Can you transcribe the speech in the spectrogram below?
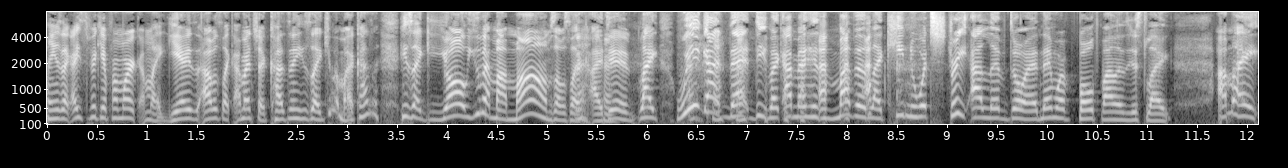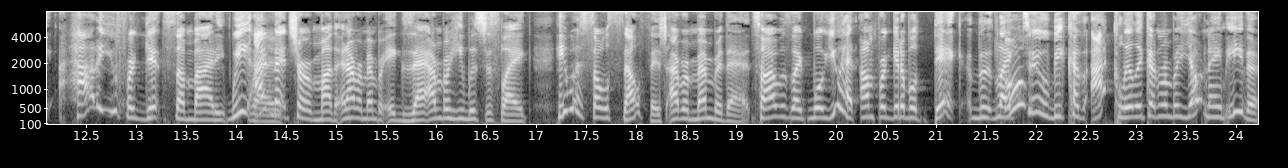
And he's like, I used to pick you up from work. I'm like, yeah. I was like, I met your cousin. He's like, you met my cousin. He's like, yo, you met my mom's. I was like, I did. Like, we got that deep. Like, I met his mother. Like, he knew what street I lived on. And then we're both finally just like, I'm like, how do you forget somebody? We, I met your mother, and I remember exact. I remember he was just like, he was so selfish. I remember that. So I was like, well, you had unforgettable dick, like too, because I clearly couldn't remember your name either.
